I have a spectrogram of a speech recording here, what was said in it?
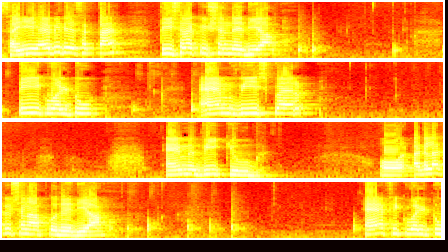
सही है भी दे सकता है। तीसरा क्वेश्चन दे दिया T equal to M V square M V cube और अगला क्वेश्चन आपको दे दिया F equal to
